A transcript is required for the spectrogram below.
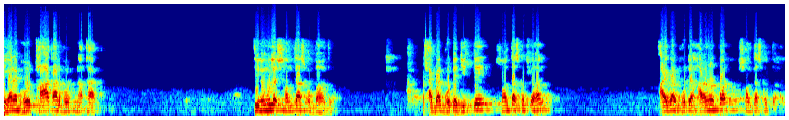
এখানে ভোট থাক আর ভোট না থাক তৃণমূলের সন্ত্রাস অব্যাহত। একবার ভোটে জিততে সন্ত্রাস করতে হয় আরেকবার ভোটে হারানোর পর সন্ত্রাস করতে হয়।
